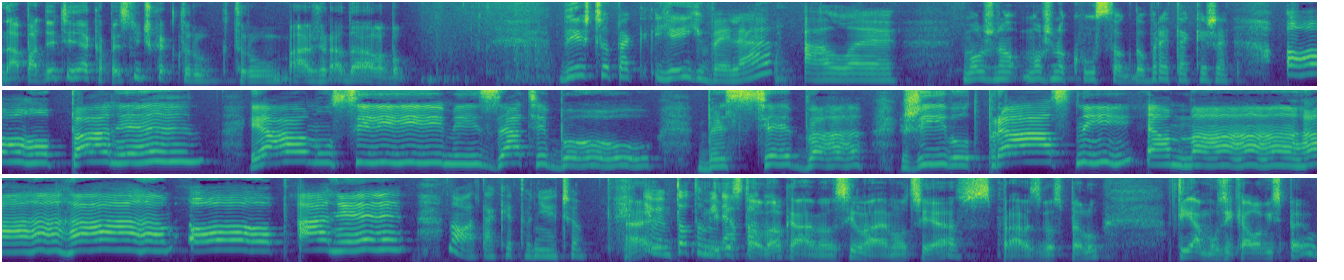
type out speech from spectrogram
napadne ti nejaká pesnička, ktorú, ktorú máš rada? Alebo... Vieš čo, tak je ich veľa, ale možno, možno kúsok, dobre, také, že O, pane, ja musím ísť za tebou, bez teba život prázdny ja mám. O, pane. No a takéto niečo. Hej, Neviem, toto mi ide napadlo. z toho veľká silná emócia práve z gospelu. Ty a muzikálový spev?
